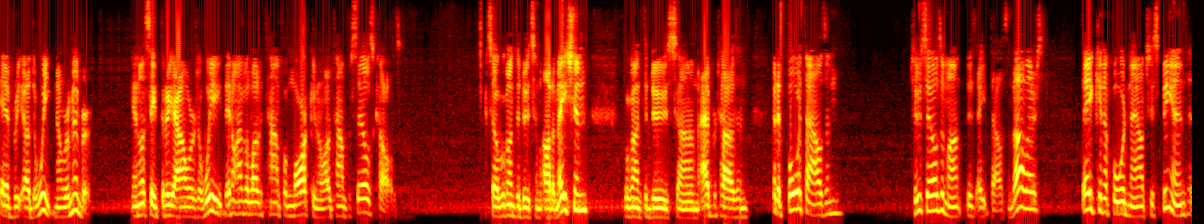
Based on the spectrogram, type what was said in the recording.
every other week. Now remember, in let's say three hours a week, they don't have a lot of time for marketing, a lot of time for sales calls. So we're going to do some automation, we're going to do some advertising. But at four thousand, two sales a month is eight thousand dollars. They can afford now to spend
